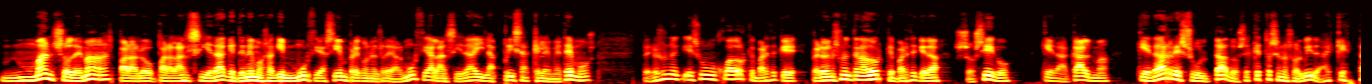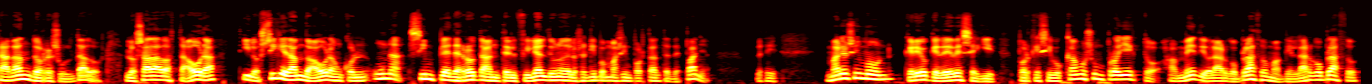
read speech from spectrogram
manso de más para, lo, para la ansiedad que tenemos aquí en Murcia, siempre con el Real Murcia, la ansiedad y las prisas que le metemos, pero es un, es un jugador que parece que, perdón, es un entrenador que parece que da sosiego, que da calma, que da resultados. Es que esto se nos olvida, es que está dando resultados. Los ha dado hasta ahora y los sigue dando ahora, con una simple derrota ante el filial de uno de los equipos más importantes de España. Es decir, Mario Simón creo que debe seguir, porque si buscamos un proyecto a medio largo plazo, más bien largo plazo,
